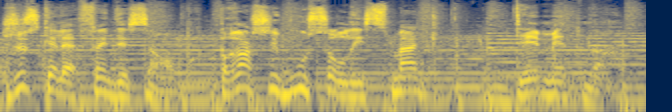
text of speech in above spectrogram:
jusqu'à la fin décembre. Branchez-vous sur les SMAC dès maintenant.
